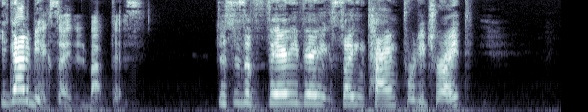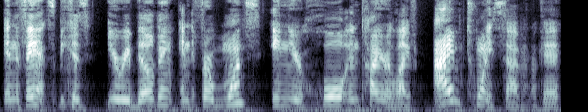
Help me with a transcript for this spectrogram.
You got to be excited about this. This is a very, very exciting time for Detroit and the fans because you're rebuilding. And for once in your whole entire life, I'm 27. Okay,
